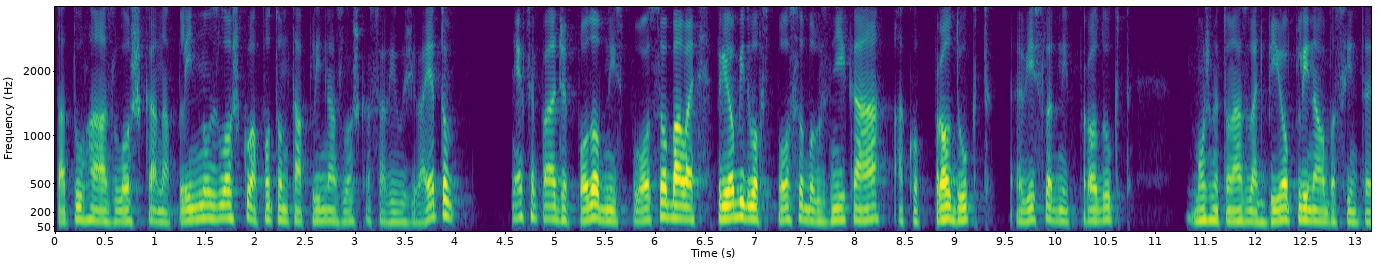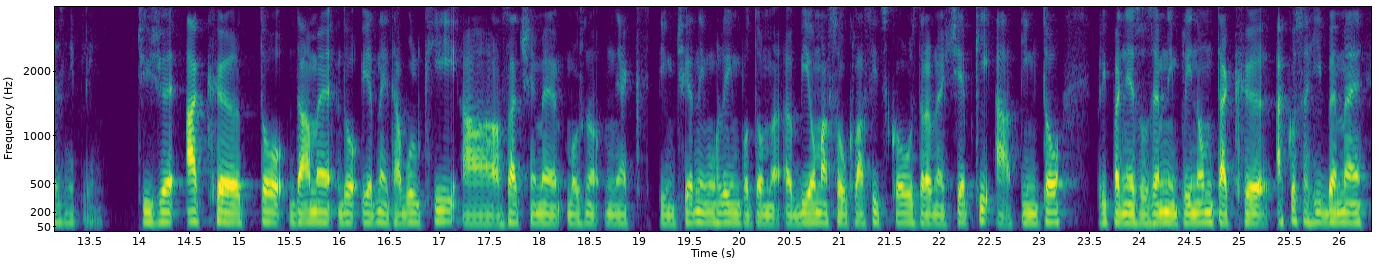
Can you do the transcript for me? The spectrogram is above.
tá tuhá zložka na plynnú zložku a potom tá plynná zložka sa využíva. Je to, nechcem povedať, že podobný spôsob, ale pri obidvoch spôsoboch vzniká ako produkt, výsledný produkt, môžeme to nazvať bioplyn alebo syntézny plyn. Čiže ak to dáme do jednej tabulky a začneme možno nejak tým čiernym uhlím, potom biomasou klasickou z drevnej štiepky a týmto, prípadne so zemným plynom, tak ako sa hýbeme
